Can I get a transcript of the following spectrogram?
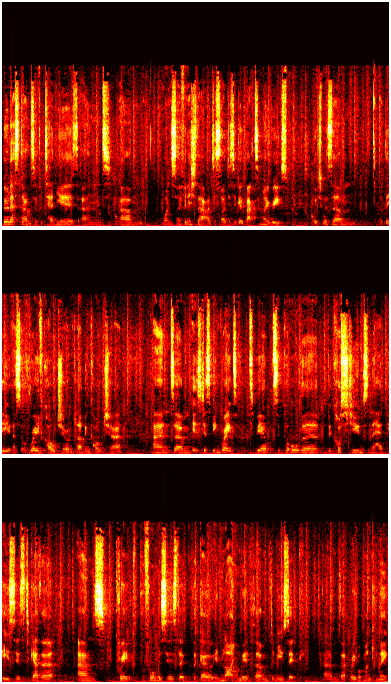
burlesque dancer for 10 years, and um, once I finished that, I decided to go back to my roots, which was um, the a sort of rave culture and clubbing culture. And um, it's just been great to be able to put all the, the costumes and the headpieces together and create performances that, that go in line with um, the music um, that Robot Monkey make.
